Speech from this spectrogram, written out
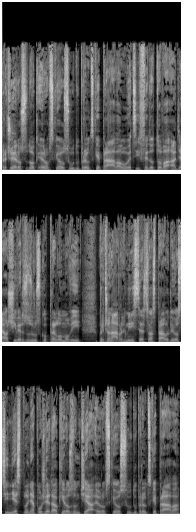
Prečo je rozsudok Európskeho súdu pre ľudské práva vo veci Fedotova a ďalší versus Rusko prelomový? Prečo návrh Ministerstva spravodlivosti nesplňa požiadavky rozhodnutia Európskeho súdu pre ľudské práva?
